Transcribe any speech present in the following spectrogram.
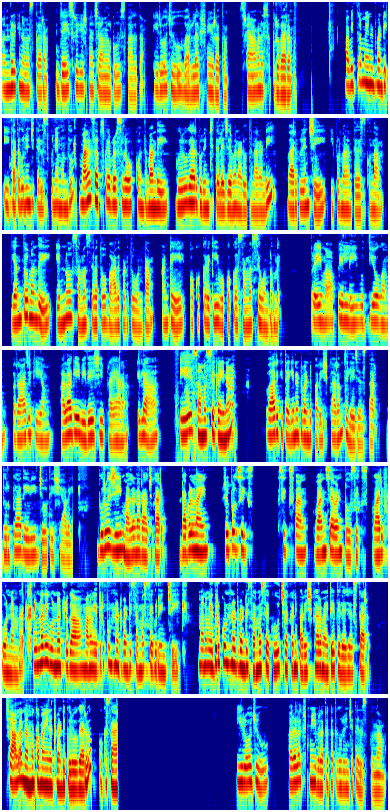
అందరికీ నమస్కారం. జై శ్రీకృష్ణ ఛానల్కు స్వాగతం. ఈరోజు వరలక్ష్మి వ్రతం శ్రావణ శుక్రవారం. పవిత్రమైనటువంటి ఈ కథ గురించి తెలుసుకునే ముందు మన సబ్స్క్రైబర్స్లో కొంతమంది గురువుగారి గురించి తెలియజేయమని అడుగుతున్నారండి. వారి గురించి ఇప్పుడు మనం తెలుసుకుందాం. ఎంతోమంది ఎన్నో సమస్యలతో బాధపడుతూ ఉంటాం. అంటే ఒక్కొక్కరికి ఒక్కొక్క సమస్య ఉంటుంది. ప్రేమ పెళ్ళి ఉద్యోగం రాజకీయం అలాగే విదేశీ ప్రయాణం. ఇలా ఏ సమస్యకైనా వారికి తగినటువంటి పరిష్కారం తెలియజేస్తారు. దుర్గాదేవి జ్యోతిష్యాలయం. గురూజీ మల్లనరాజు గారు. Double nine triple six six one one seven two six వారి ఫోన్ నెంబర్. ఉన్నది ఉన్నట్లుగా మనం ఎదుర్కొంటున్నటువంటి సమస్య గురించి మనం ఎదుర్కొంటున్నటువంటి సమస్యకు చక్కని పరిష్కారం అయితే తెలియజేస్తారు. చాలా నమ్మకమైనటువంటి గురువుగారు ఒకసారి ఈరోజు వరలక్ష్మి వ్రతకథ గురించి తెలుసుకుందాం.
